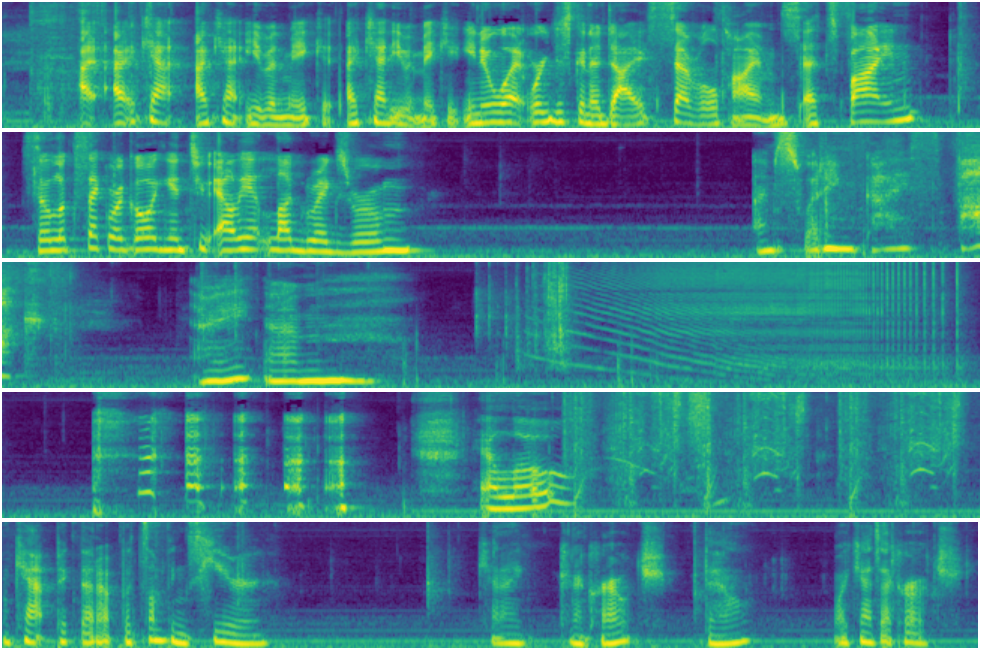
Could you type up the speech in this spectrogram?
I, I can't. I can't even make it. I can't even make it. You know what? We're just gonna die several times. That's fine. So it looks like we're going into Elliot Ludwig's room. I'm sweating, guys. Fuck. All right. Um. Hello. I can't pick that up, but something's here. Can I can I crouch? What the hell? Why can't I crouch?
